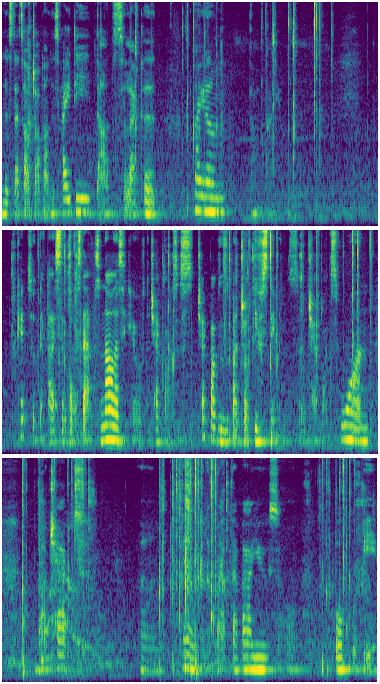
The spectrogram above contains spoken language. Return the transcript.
List that's our drop down list id dot selected item dot value. Okay so that, as simple as that. So now let's take care of the checkboxes checkbox is a bunch of if statements. So checkbox one dot checked um, then we're gonna grab that value. So book would be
